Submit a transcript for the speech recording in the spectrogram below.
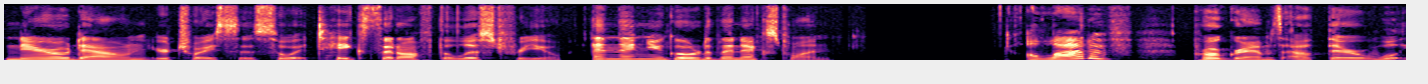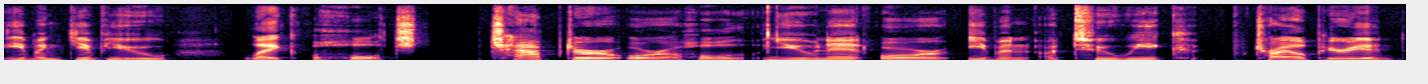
narrow down your choices so it takes that off the list for you. And then you go to the next one. A lot of programs out there will even give you like a whole ch- chapter or a whole unit or even a two week trial period.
